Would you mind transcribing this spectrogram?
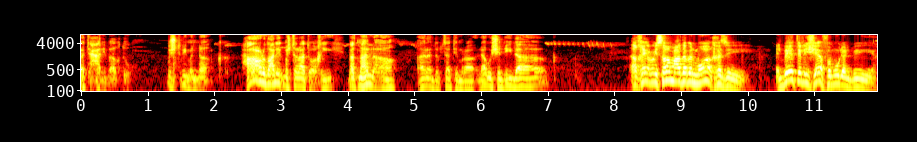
قلت حالي باخده. بشتري منك. حأعرض عليك مشتراته أخي. بس ما هلأ؟ أنا دبست امرأة. لا وشد إيدك أخي عصام عدم المؤاخذة. البيت اللي شافه مو للبيع.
